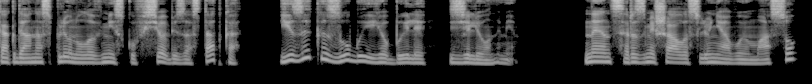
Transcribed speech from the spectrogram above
Когда она сплюнула в миску все без остатка, язык и зубы ее были зелеными. Нэнс размешала слюнявую массу,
